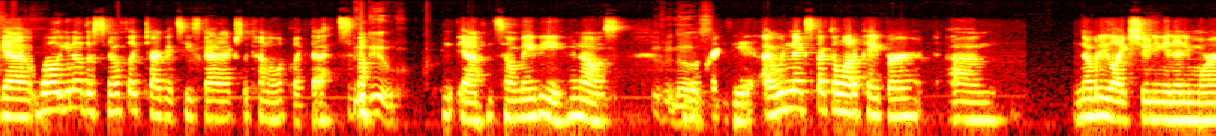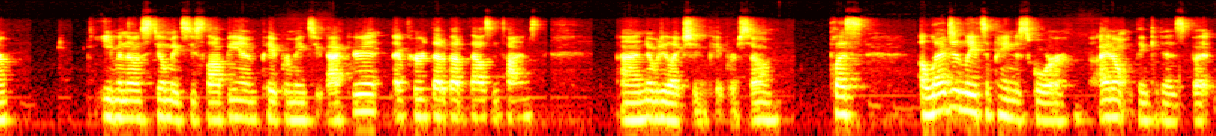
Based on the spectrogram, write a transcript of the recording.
Yeah. Well, you know, the snowflake targets he's got actually kind of look like that. So, They do. yeah. So maybe, who knows? Who knows? crazy. I wouldn't expect a lot of paper. Um, nobody likes shooting it anymore. Even though steel makes you sloppy and paper makes you accurate. I've heard that about a thousand times. Uh, nobody likes shooting paper. So, plus, allegedly it's a pain to score. I don't think it is, but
